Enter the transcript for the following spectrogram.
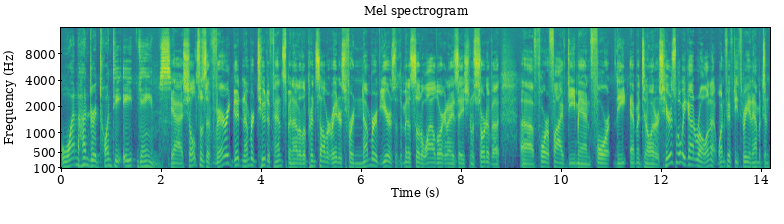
128 games. Yeah, Schultz was a very good number two defenseman out of the Prince Albert Raiders for a number of years with the Minnesota Wild organization. Was sort of a uh, four or five D man for the Edmonton Oilers. Here's what we got rolling at 153 in Edmonton.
